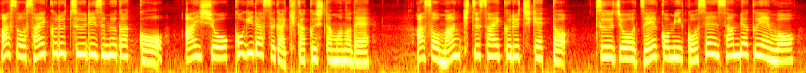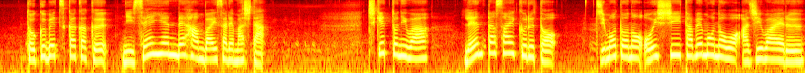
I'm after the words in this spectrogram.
阿蘇サイクルツーリズム学校愛称コギダスが企画したもので、阿蘇満喫サイクルチケット通常税込み5300円を特別価格2000円で販売されました。チケットにはレンタサイクルと地元の美味しい食べ物を味わえる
